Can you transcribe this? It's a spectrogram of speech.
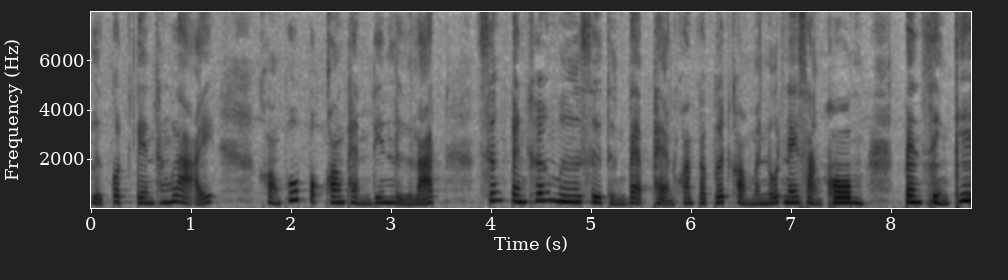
หรือกฎเกณฑ์ทั้งหลาย ของผู้ปกครองแผ่นดินหรือรัฐ ซึ่งเป็นเครื่องมือสื่อถึงแบบแผนความประพฤติของมนุษย์ในสังคม เป็นสิ่งที่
